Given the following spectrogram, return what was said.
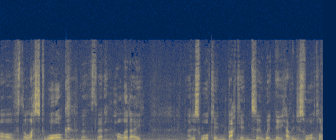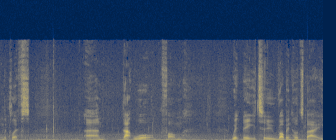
of the last walk of the holiday. I'm just walking back into Whitby, having just walked along the cliffs. And that walk from Whitby to Robin Hood's Bay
